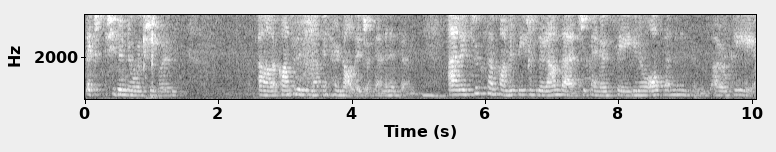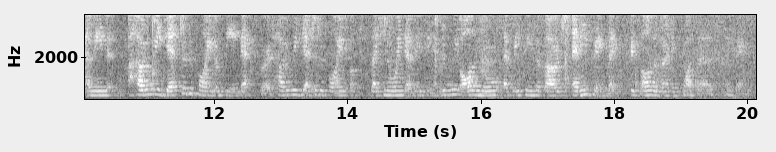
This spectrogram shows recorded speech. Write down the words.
like she didn't know if she was uh, confident enough in her knowledge of feminism. And it took some conversations around that to kind of say, you know, all feminisms are okay. I mean, how do we get to the point of being expert? How do we get to the point of like knowing everything? And do we all know everything about anything? Like it's all a learning process. I think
